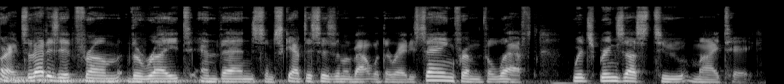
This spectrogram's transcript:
All right, so that is it from the right, and then some skepticism about what the right is saying from the left, which brings us to my take.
